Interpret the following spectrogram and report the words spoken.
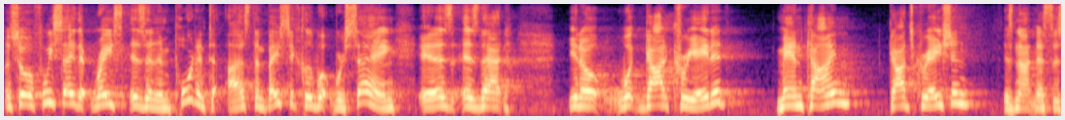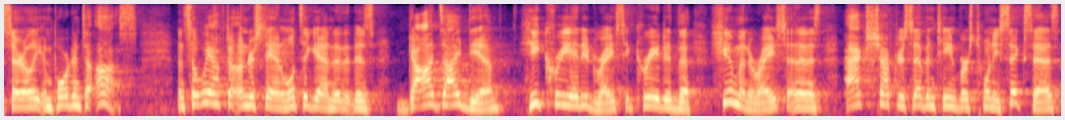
And so if we say that race isn't important to us, then basically what we're saying is, is that, you know, what God created, mankind, God's creation, is not necessarily important to us. And so we have to understand once again that it is God's idea. He created race, He created the human race. And as Acts chapter 17, verse 26 says,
